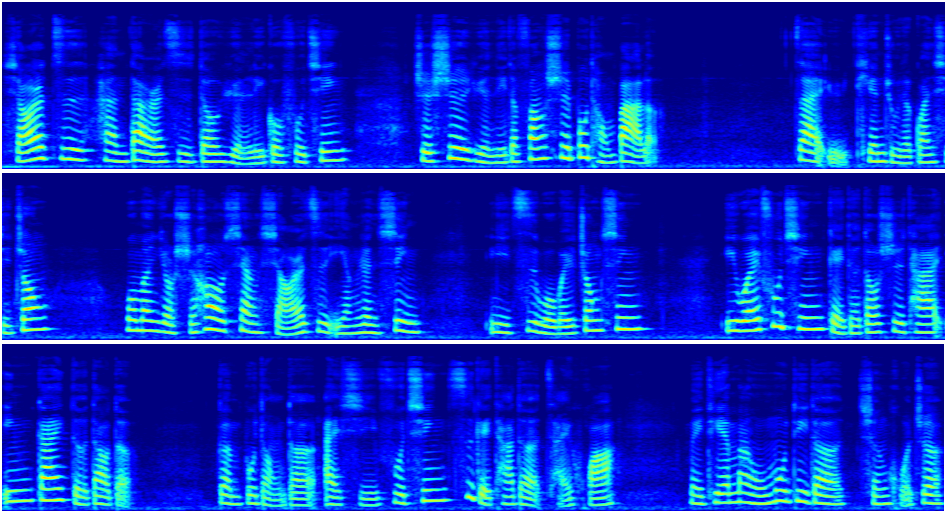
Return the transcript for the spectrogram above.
小儿子和大儿子都远离过父亲，只是远离的方式不同罢了。在与天主的关系中，我们有时候像小儿子一样任性，以自我为中心，以为父亲给的都是他应该得到的。更不懂得爱惜父亲赐给他的才华，每天漫无目的的生活着。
